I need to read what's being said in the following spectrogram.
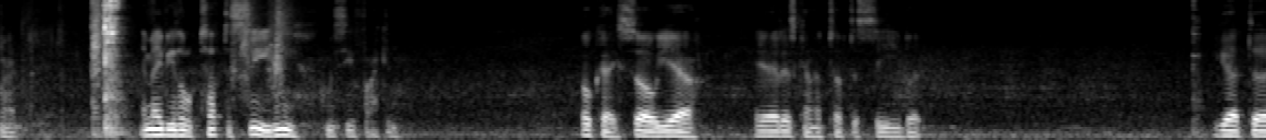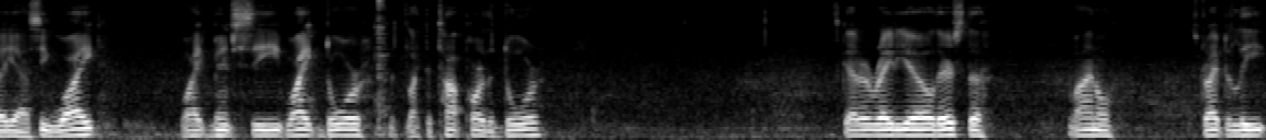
All right. It may be a little tough to see. Let me, let me see if I can. Okay, so yeah. Yeah, it is kind of tough to see, but you got, uh, yeah, see white, white bench seat, white door, like the top part of the door. It's got a radio. There's the vinyl stripe delete,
